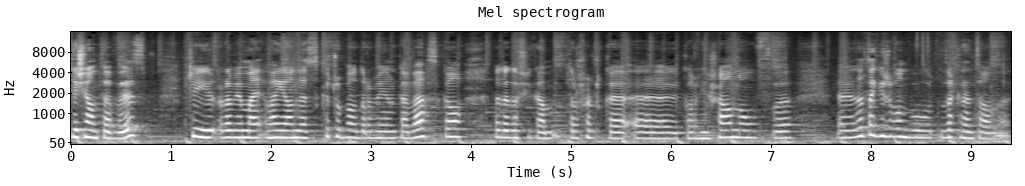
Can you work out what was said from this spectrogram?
tysiące wysp, czyli robię ma- majonez z ketchupem, odrobieniem tabasco, do tego sikam troszeczkę e, korniszonów, e, no taki, żeby on był zakręcony.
